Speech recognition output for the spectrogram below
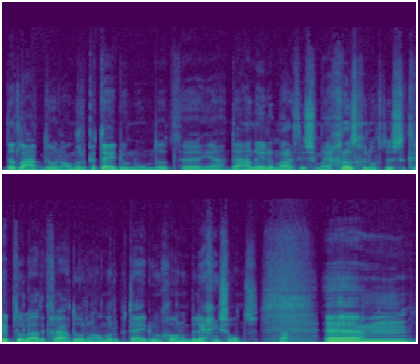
dat laat ik door een andere partij doen, omdat ja, de aandelenmarkt is voor mij groot genoeg. Dus de crypto laat ik graag door een andere partij doen, gewoon een beleggingsfonds. Ja. Um,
